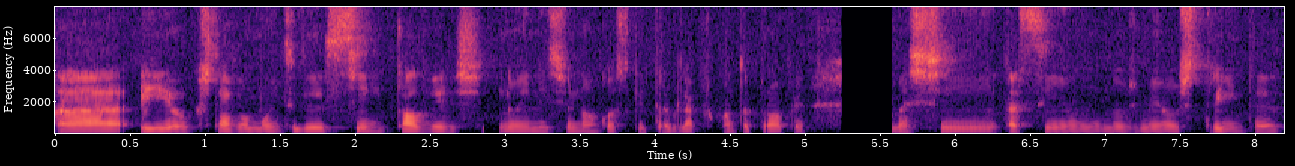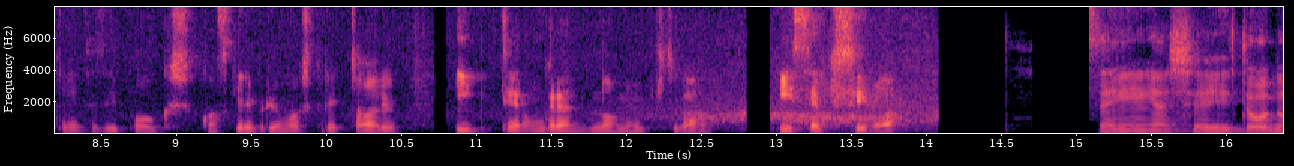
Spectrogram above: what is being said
Uh, e eu gostava muito de, sim, talvez no início não conseguir trabalhar por conta própria, mas sim, assim, nos meus 30, 30 e poucos, conseguir abrir o meu escritório e ter um grande nome em Portugal. Isso é possível. Sim, achei tudo.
